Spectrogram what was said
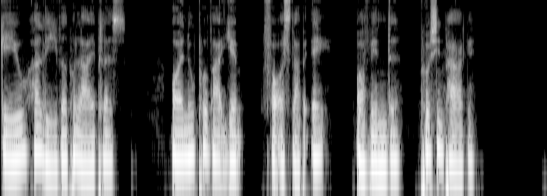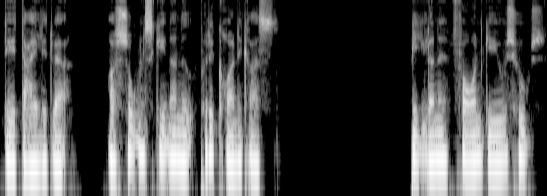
Geo har lige været på legeplads og er nu på vej hjem for at slappe af og vente på sin pakke. Det er dejligt vejr, og solen skinner ned på det grønne græs. Bilerne foran Geos hus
